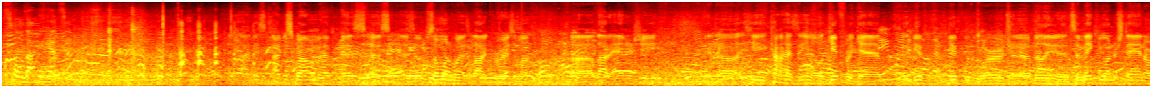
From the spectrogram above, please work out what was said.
told Dr. Hanson. I describe him as, as, as a, someone who has a lot of charisma, uh, a lot of energy, and uh, he kind of has a, you know a gift for gab, a gift, gift with words, and an ability to, to, make you understand, or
